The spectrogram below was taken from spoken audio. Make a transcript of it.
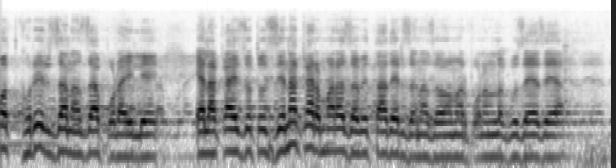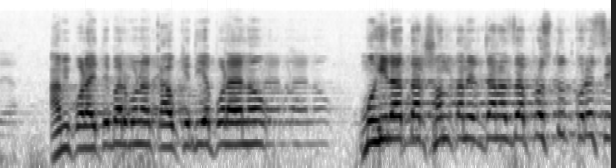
মত খরের জানাজা পড়াইলে, এলাকায় যত জেনাকার মারা যাবে, তাদের জানাজাও আমার পড়ান লাগবো যায় যায় আমি পড়াইতে পারব না, কাউকে দিয়ে পড়ায় মহিলা তার সন্তানের জানাজা প্রস্তুত করেছে।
